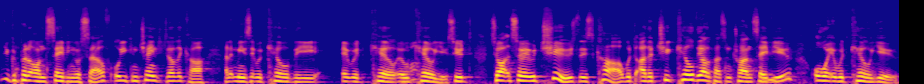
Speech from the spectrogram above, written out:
You can put it on saving yourself, or you can change the other car, and it means it would kill the. It would kill. It would oh. kill you. So, you'd, so, so it would choose. This car would either choo- kill the other person, try and save you, or it would kill you.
